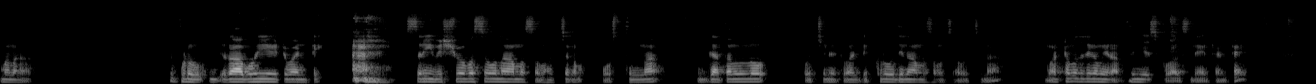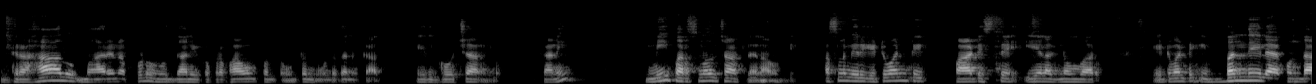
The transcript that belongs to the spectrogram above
మన ఇప్పుడు రాబోయేటువంటి శ్రీ విశ్వవసునామ సంవత్సరం వస్తున్న గతంలో వచ్చినటువంటి క్రోధినామ సంవత్సరం వచ్చిన మొట్టమొదటిగా మీరు అర్థం చేసుకోవాల్సింది ఏంటంటే గ్రహాలు మారినప్పుడు దాని యొక్క ప్రభావం కొంత ఉంటుంది ఉండదని కాదు. ఇది గోచారంలో. కానీ మీ పర్సనల్ చార్ట్లు ఎలా ఉంది? అసలు మీరు ఎటువంటి పాటిస్తే ఏ లగ్నం వారు? ఎటువంటి ఇబ్బంది లేకుండా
